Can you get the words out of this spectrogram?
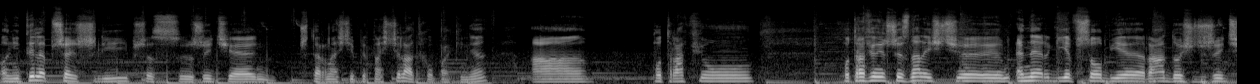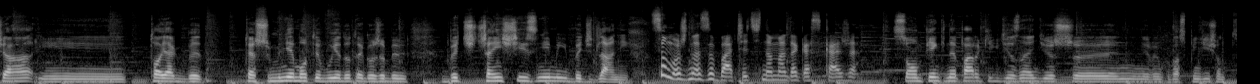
oni tyle przeszli przez życie 14-15 lat, chłopaki, nie? A potrafią, potrafią jeszcze znaleźć e, energię w sobie, radość życia i to jakby też mnie motywuje do tego, żeby być częściej z nimi i być dla nich. Co można zobaczyć na Madagaskarze? Są piękne parki, gdzie znajdziesz, e, nie wiem, chyba z 50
